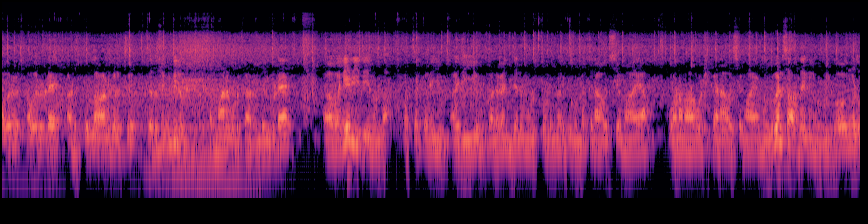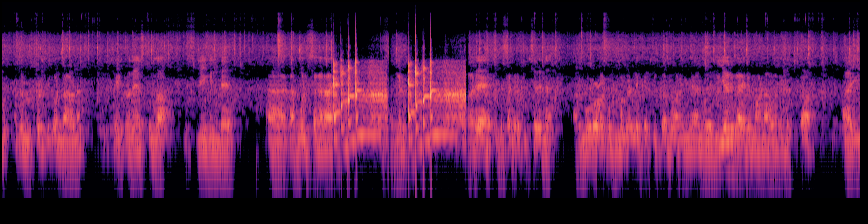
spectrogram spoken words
അവർ അവരുടെ അടുത്തുള്ള ആളുകൾക്ക് ചെറുതെങ്കിലും സമ്മാനം കൊടുക്കാറുണ്ട്. ഇവിടെ വലിയ രീതിയിലുള്ള പച്ചക്കറിയും അരിയും പലവ്യഞ്ജനവും ഉൾക്കൊള്ളുന്ന ഒരു കുടുംബത്തിന് ആവശ്യമായ ഓണം ആഘോഷിക്കാൻ ആവശ്യമായ മുഴുവൻ സാധനങ്ങളും വിഭവങ്ങളും അതിൽ ഉൾപ്പെടുത്തിക്കൊണ്ടാണ് ഈ പ്രദേശത്തുള്ള മുസ്ലിം ലീഗിന്റെ കർമ്മോത്സകരായ സംഘടിപ്പിക്കുന്നത് അവരെ ഇത് സംഘടിപ്പിച്ചതിന് അറുന്നൂറോളം കുടുംബങ്ങളിലേക്ക് എത്തിക്കുക എന്ന് പറഞ്ഞാൽ വലിയൊരു കാര്യമാണ്. അവരെടുത്ത ഈ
